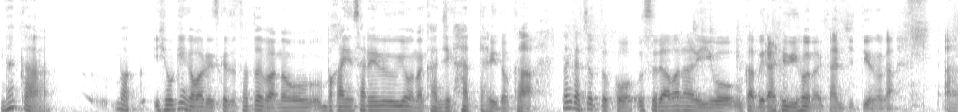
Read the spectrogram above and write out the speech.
なんかまあ、表現が悪いですけど例えばあのバカにされるような感じがあったりとかなんかちょっとこう薄ら笑いを浮かべられるような感じっていうのがあの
